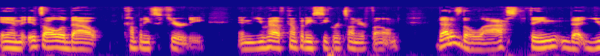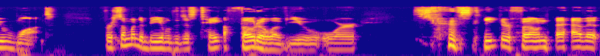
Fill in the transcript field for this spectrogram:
and it's all about company security and you have company secrets on your phone, that is the last thing that you want. For someone to be able to just take a photo of you or sneak your phone to have it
